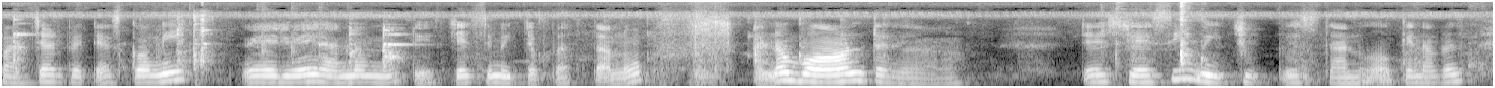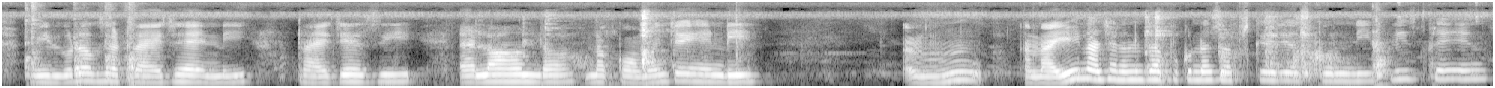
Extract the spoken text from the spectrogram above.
పచ్చడి పెట్టేసుకొని వేరు వేరు అన్నం టేస్ట్ చేసి మీకు చెప్పేస్తాను. అన్నం బాగుంటుంది? టేస్ట్ చేసి మీకు చూపిస్తాను. ఓకేనా ఫ్రెండ్స్ మీరు కూడా ఒకసారి ట్రై చేయండి. ట్రై చేసి ఎలా ఉందో నాకు కామెంట్ చేయండి. అలాగే నా ఛానల్ తప్పకుండా సబ్స్క్రైబ్ చేసుకోండి. ప్లీజ్ ఫ్రెండ్స్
